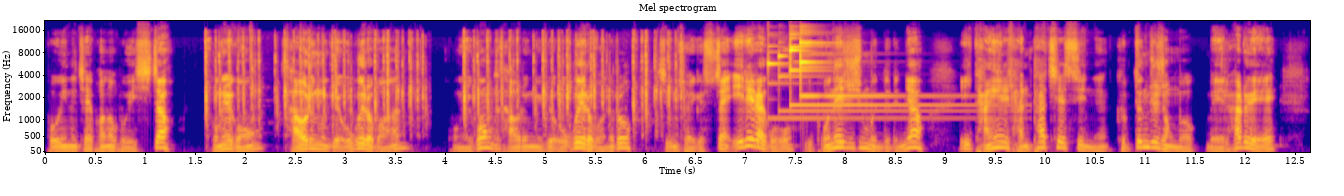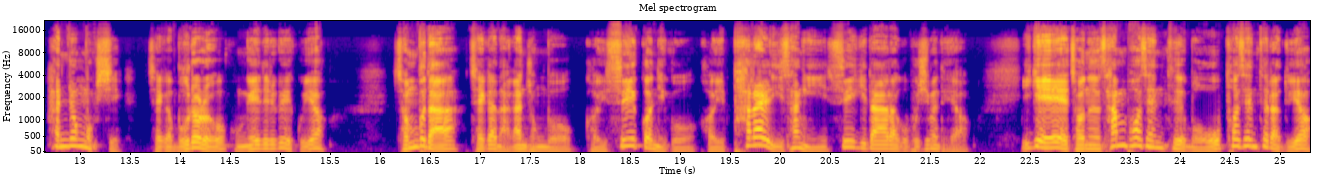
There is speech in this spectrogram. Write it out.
보이는 제 번호 보이시죠? 010-4566-5915번 010-4566-5915번으로 지금 저에게 숫자 1이라고 보내주신 분들은요. 이 당일 단타 칠 수 있는 급등주 종목 매일 하루에 한 종목씩 제가 무료로 공유해드리고 있고요. 전부 다 제가 나간 종목 거의 수익권이고 거의 8할 이상이 수익이다라고 보시면 돼요. 이게 저는 3%, 뭐 5%라도요.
